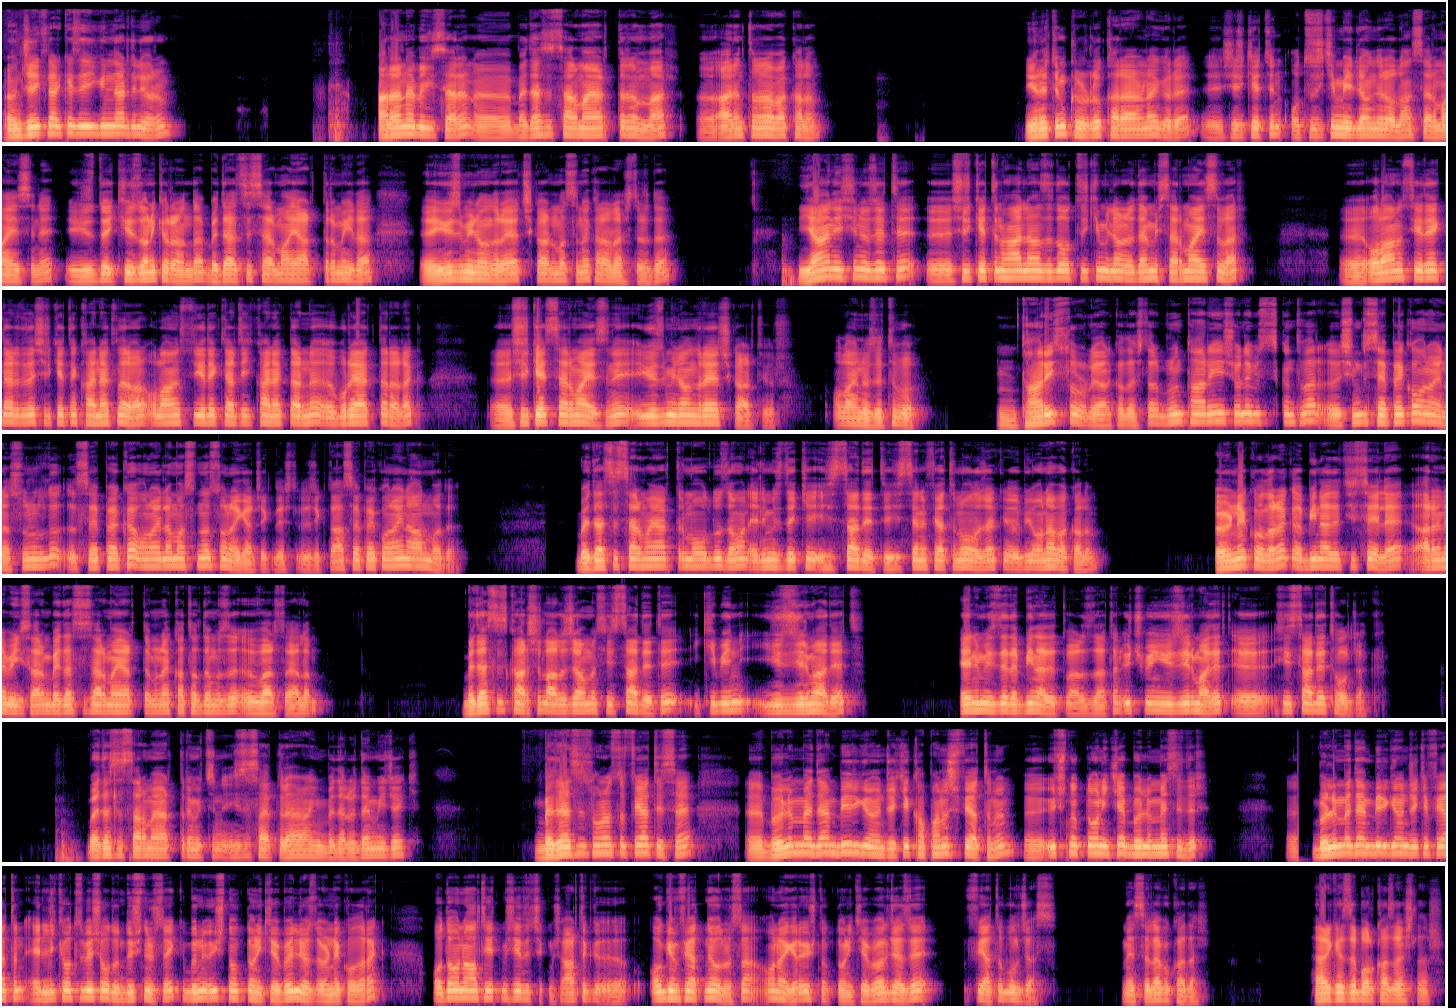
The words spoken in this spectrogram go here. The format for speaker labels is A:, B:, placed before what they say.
A: Öncelikle herkese iyi günler diliyorum. Arana Bilgisayar'ın e, bedelsiz sermaye arttırım var. E, ayrıntılara bakalım. Yönetim kurulu kararına göre e, şirketin 32 milyon lira olan sermayesini %212 oranında bedelsiz sermaye arttırımıyla e, 100 milyon liraya çıkarılmasını kararlaştırdı. Yani işin özeti e, şirketin halihazırda 32 milyon ödenmiş sermayesi var. E, olağanüstü yedeklerde de şirketin kaynakları var. Olağanüstü yedeklerdeki kaynaklarını e, buraya aktararak e, şirket sermayesini 100 milyon liraya çıkartıyor. Olayın özeti bu. Hmm, Tarih soruluyor arkadaşlar. Bunun tarihi şöyle bir sıkıntı var. E, Şimdi SPK onayına sunuldu. E, SPK onaylamasından sonra gerçekleştirecek. Daha SPK onayını almadı. Bedelsiz sermaye arttırma olduğu zaman elimizdeki hisse adeti, hissenin fiyatı ne olacak E, bir ona bakalım. Örnek olarak e, 1000 adet hisseyle Arena Bilgisayar'ın bedelsiz sermaye arttırımına katıldığımızı e, varsayalım. Bedelsiz karşılığı alacağımız hisse adeti 2120 adet. Elimizde de 1000 adet vardı zaten. 3120 adet e, hisse adeti olacak. Bedelsiz sermaye arttırım için hisse sahipleri herhangi bir bedel ödemeyecek. Bedelsiz sonrası fiyat ise e, bölünmeden bir gün önceki kapanış fiyatının e, 3.12'ye bölünmesidir. Bölünmeden bir gün önceki fiyatın 52.35 olduğunu düşünürsek bunu 3.12'ye bölüyoruz örnek olarak. O da 16.77 çıkmış. Artık e, o gün fiyat ne olursa ona göre 3.12'ye böleceğiz ve fiyatı bulacağız. Mesela bu kadar. Herkese bol kazançlar.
